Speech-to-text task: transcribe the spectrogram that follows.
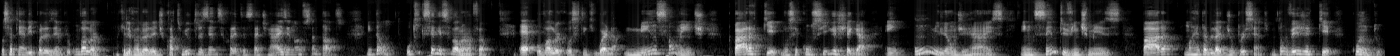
você tem ali, por exemplo, um valor. Aquele valor ali é de R$ 4.347,09. Então, o que, que seria esse valor, Rafael? É o valor que você tem que guardar mensalmente para que você consiga chegar em 1 milhão de reais em 120 meses para uma rentabilidade de 1%. Então veja que quanto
